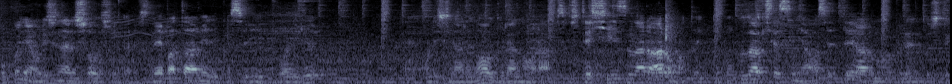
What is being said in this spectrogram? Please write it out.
ここにはオリジナル商品がですねバターミルクスリープオイル。オリジナルのグラノーラそしてシーズナルアロマといって僕が季節に合わせてアロマをブレンドして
